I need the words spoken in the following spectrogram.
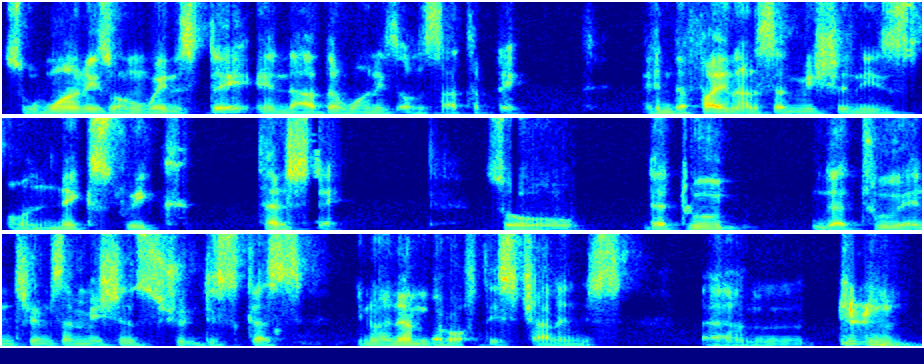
So one is on wednesday and the other one is on saturday. And the final submission is on next week thursday. So the two the two interim submissions should discuss you know, a number of these challenges. Um,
